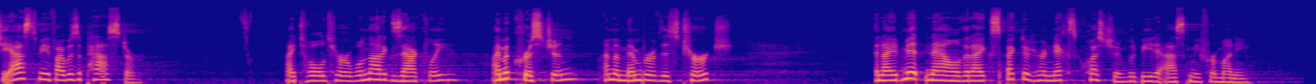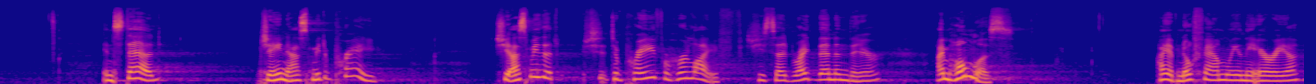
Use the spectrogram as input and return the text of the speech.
She asked me if I was a pastor. I told her, Well, not exactly. I'm a Christian, I'm a member of this church. And I admit now that I expected her next question would be to ask me for money. Instead, Jane asked me to pray. She asked me that she, to pray for her life. She said right then and there, I'm homeless. I have no family in the area.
